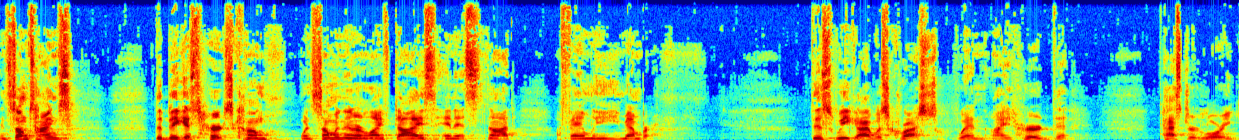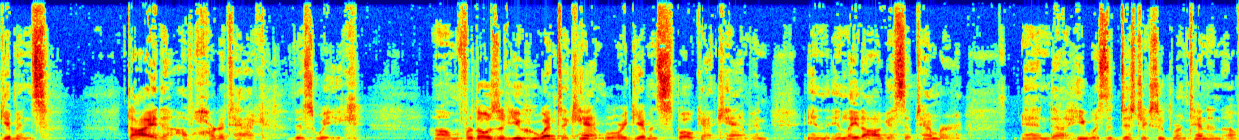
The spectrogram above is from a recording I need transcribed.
And sometimes the biggest hurts come when someone in our life dies and it's not a family member. This week I was crushed when I heard that Pastor Lori Gibbons died of a heart attack this week. Um, for those of you who went to camp, Lori Gibbons spoke at camp in, in, in late August, September, and uh, he was the district superintendent of,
